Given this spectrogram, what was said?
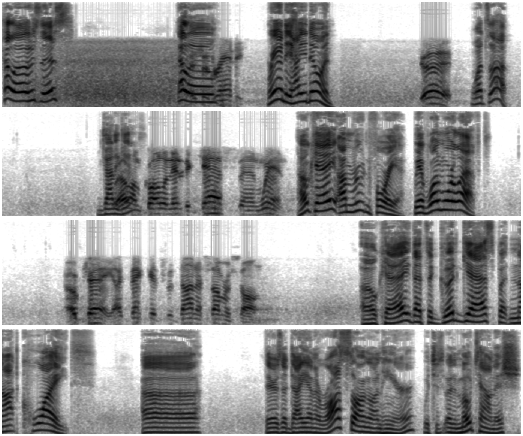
Hello, who's this? Hello, Randy. Randy. How you doing? Good. What's up? Got to well. I'm calling in to guess and win. Okay, I'm rooting for you. We have one more left. Okay, I think it's the Donna Summer song. Okay, that's a good guess, but not quite. Uh, there's a Diana Ross song on here, which is a Motownish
